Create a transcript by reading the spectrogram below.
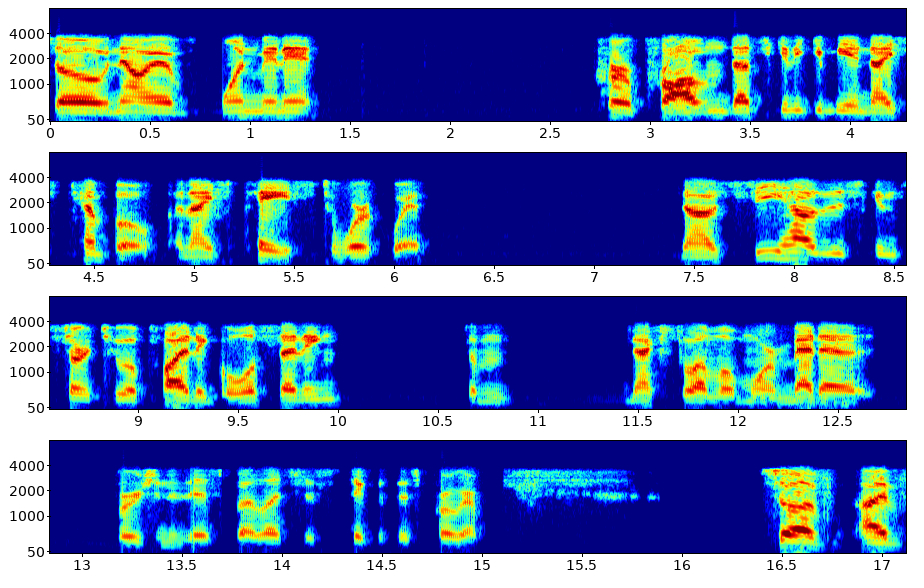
So now I have one minute per problem. That's going to give me a nice tempo, a nice pace to work with. Now, see how this can start to apply to goal setting? Some next level, more meta version of this, but let's just stick with this program. So I've I've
